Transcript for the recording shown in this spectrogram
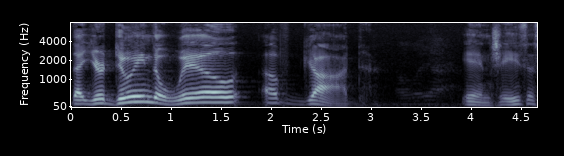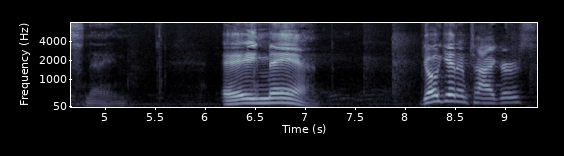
that you're doing the will of God. In Jesus' name, amen. Go get him, Tigers.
